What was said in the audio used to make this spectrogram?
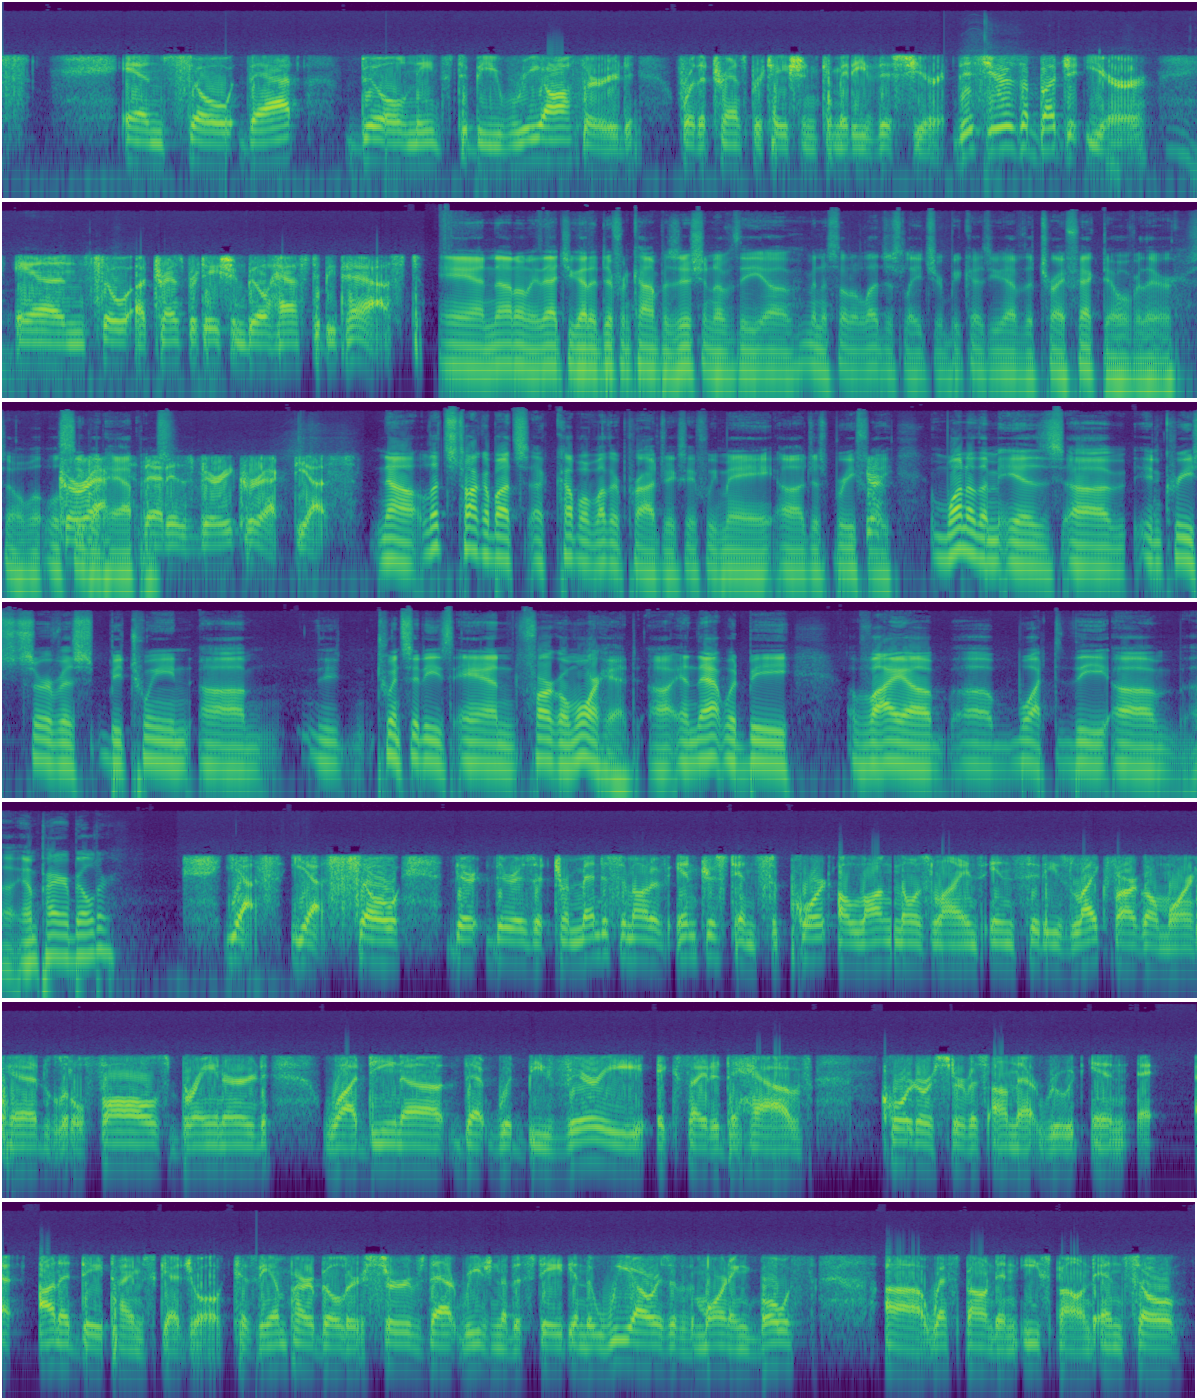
and so that bill needs to be reauthored for the Transportation Committee this year. This year is a budget year, and so a transportation bill has to be passed. And not only that, you got a different composition of the uh, Minnesota legislature because you have the trifecta over there. So we'll, we'll see what happens. That is very correct, yes. Now, let's talk about a couple of other projects, if we may, uh, just briefly. Sure. One of them is uh, increased service between um, the Twin Cities and Fargo Moorhead, uh, and that would be via uh, what the um, uh, Empire Builder. Yes, yes. So there there is a tremendous amount of interest and support along those lines in cities like Fargo, Moorhead, Little Falls, Brainerd, Wadena that would be very excited to have corridor service on that route in on a daytime schedule because the Empire Builder serves that region of the state in the wee hours of the morning, both uh, westbound and eastbound, and so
